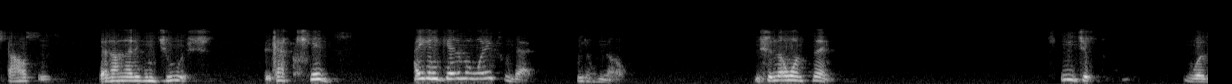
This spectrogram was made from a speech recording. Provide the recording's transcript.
spouses that are not even Jewish. They got kids. How are you going to get them away from that? We don't know. You should know one thing. Egypt was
